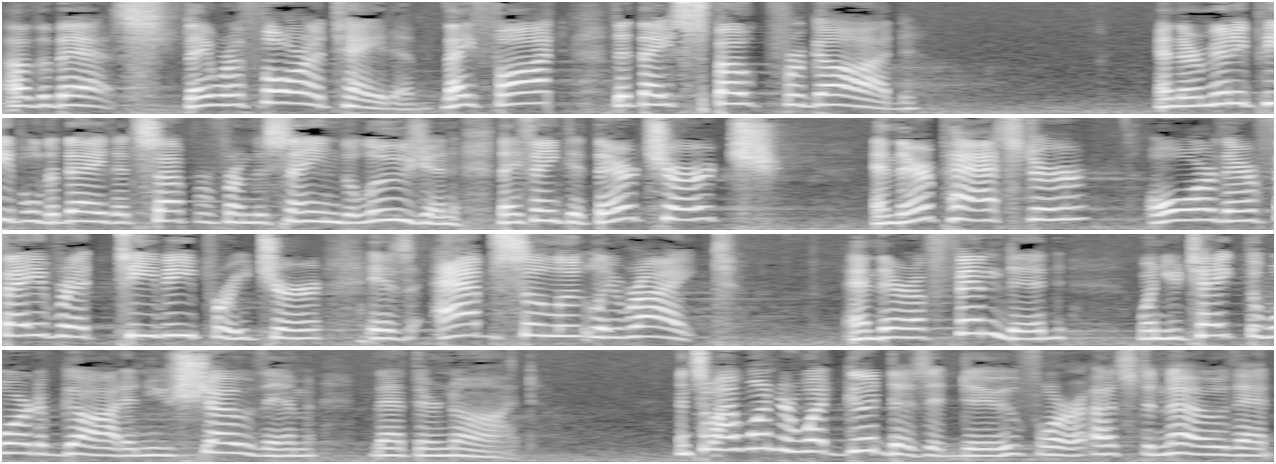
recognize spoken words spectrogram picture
of the best. They were authoritative. They thought that they spoke for God. And there are many people today that suffer from the same delusion. They think that their church and their pastor or their favorite TV preacher is absolutely right and they're offended when you take the Word of God and you show them that they're not. And so I wonder what good does it do for us to know that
